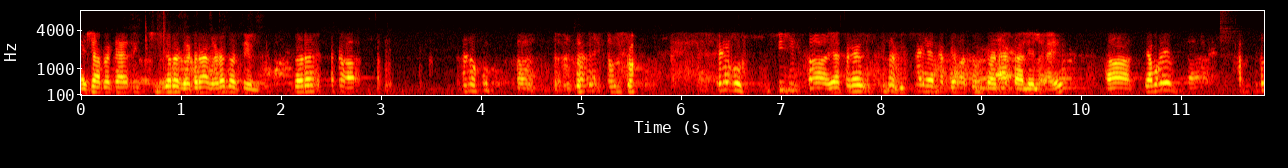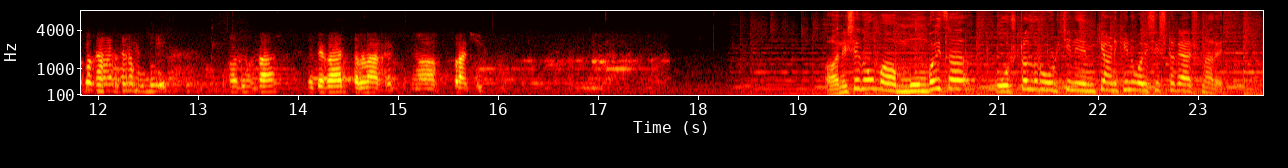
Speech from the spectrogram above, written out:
अशा प्रकारची जर घटना घडत असेल तर गोष्टी या सगळ्या गोष्टींचा विचार या माध्यमातून करण्यात आलेला आहे. त्यामुळे मुंबई येत्या काळात ठरणार आहे. प्राची. अ, निषेध मुंबईचा कोस्टल रोडची नेमकी आणखीन वैशिष्ट्य काय असणार आहे?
